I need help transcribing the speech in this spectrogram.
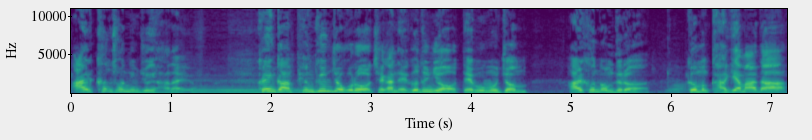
알 큰 손님 중에 하나예요. 음. 그러니까 평균적으로 제가 내거든요. 대부분 좀 알큰 놈들은 그러면 가게마다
